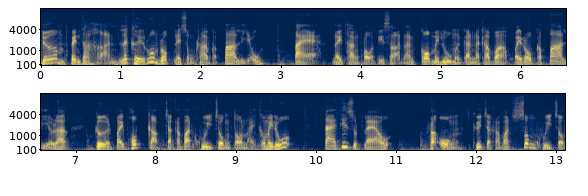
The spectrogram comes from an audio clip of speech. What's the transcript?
เดิมเป็นทหารและเคยร่วมรบในสงครามกับต้าเหลียว แต่ในทางประวัติศาสตร์นั้นก็ไม่รู้เหมือนกันนะครับว่าไปรบกับต้าเหลียวแล้ว เกิดไปพบกับจักรพรรดิคุยจงตอนไหนก็ไม่รู้ แต่ที่สุดแล้ว พระองค์คือจักรพรรดิซ่งคุยจง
